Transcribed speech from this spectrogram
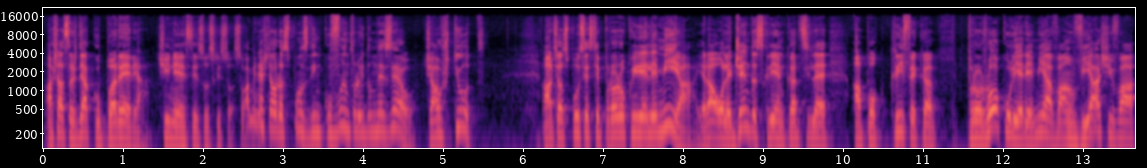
așa să-și dea cu părerea cine este Isus Hristos. Oamenii ăștia au răspuns din cuvântul lui Dumnezeu, ce au știut. Alții au spus este prorocul Ieremia. Era o legendă scrie în cărțile apocrife că prorocul Ieremia va învia și va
